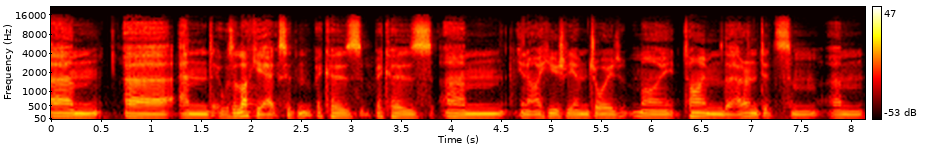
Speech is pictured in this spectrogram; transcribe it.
um, uh, and it was a lucky accident because because um, you know I hugely enjoyed my time there and did some um,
